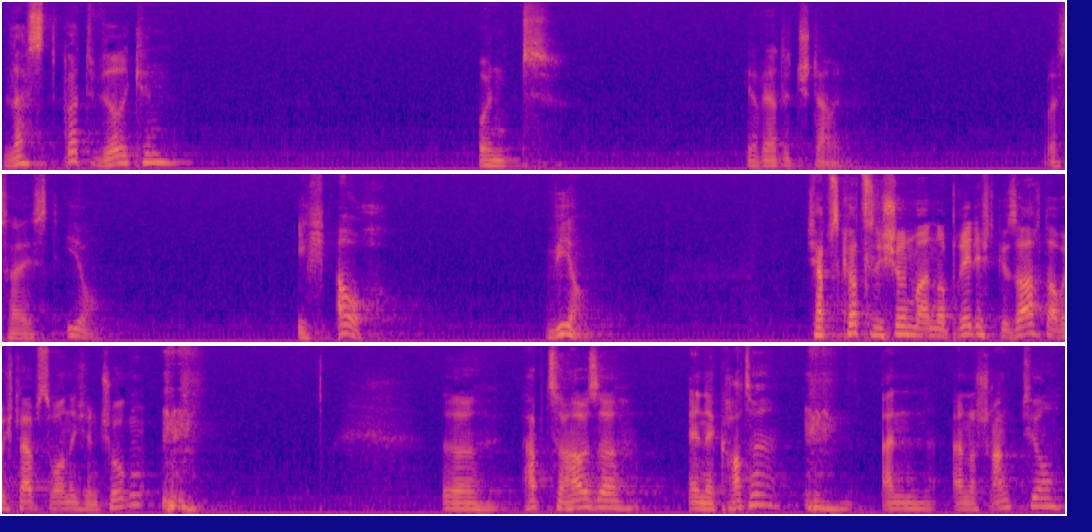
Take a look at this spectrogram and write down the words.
Lasst Gott wirken und ihr werdet staunen. Was heißt ihr? Ich auch. Wir. Ich habe es kürzlich schon mal in der Predigt gesagt, aber ich glaube, es war nicht entschuldigen. äh, habe zu Hause eine Karte an einer Schranktür,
